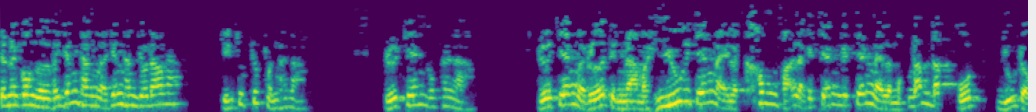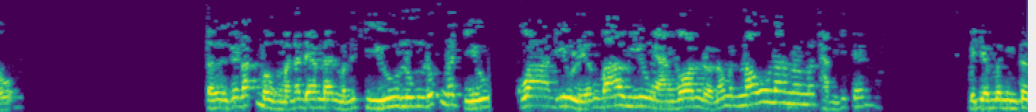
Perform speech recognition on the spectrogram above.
Cho nên con người phải dấn thân là dấn thân chỗ đó đó. Chuyện chút chút mình phải làm. Rửa chén cũng phải làm. Rửa chén mà rửa chừng nào mà hiểu cái chén này là không phải là cái chén. Cái chén này là một đám đất của vũ trụ từ cái đất bùn mà nó đem lên mà nó chịu nung đúc, nó chịu qua điêu luyện bao nhiêu ngàn von rồi nó mới nấu, nó nó mới thành cái chén. Bây giờ mình từ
